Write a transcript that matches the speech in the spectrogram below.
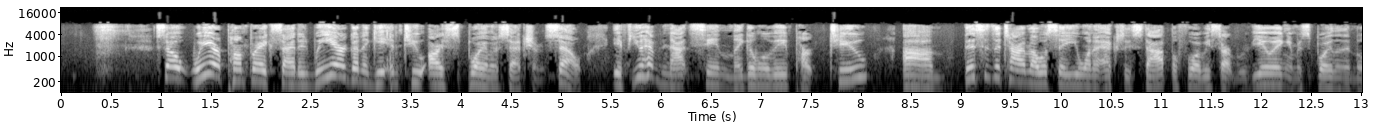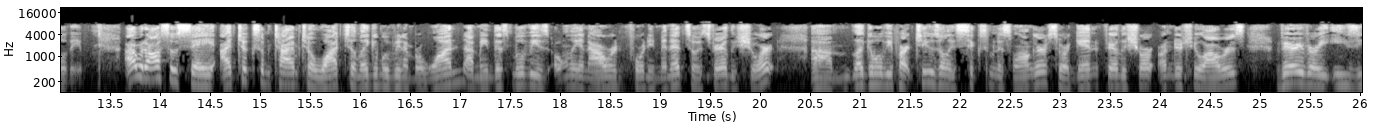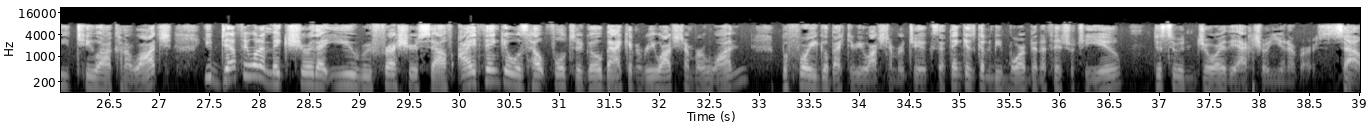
So we are pumped and excited. We are going to get into our spoiler section. So if you have not seen Lego Movie Part Two, um, this is the time I would say you want to actually stop before we start reviewing and we're spoiling the movie. I would also say I took some time to watch the Lego Movie number one. I mean, this movie is only an hour and 40 minutes, so it's fairly short. Um, Lego Movie Part 2 is only six minutes longer, so again, fairly short, under two hours. Very, very easy to uh, kind of watch. You definitely want to make sure that you refresh yourself. I think it was helpful to go back and rewatch number one before you go back to rewatch number two, because I think it's going to be more beneficial to you just to enjoy the actual universe. So,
